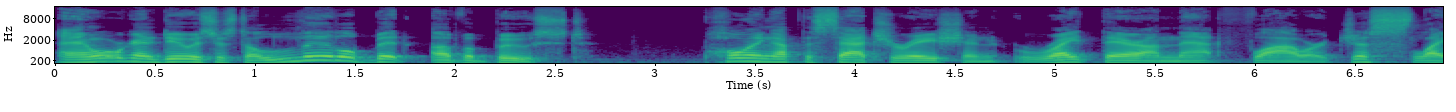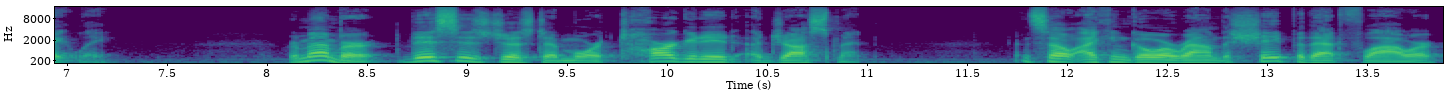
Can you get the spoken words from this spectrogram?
And what we're going to do is just a little bit of a boost, pulling up the saturation right there on that flower just slightly. Remember, this is just a more targeted adjustment. And so I can go around the shape of that flower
